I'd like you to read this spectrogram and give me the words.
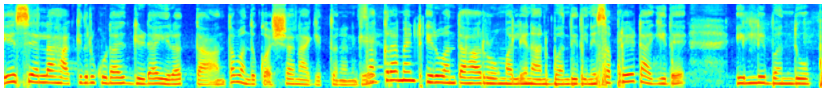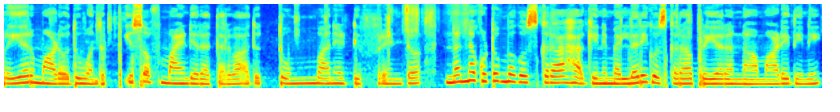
ಎ ಸಿ ಎಲ್ಲ ಹಾಕಿದರೂ ಕೂಡ ಗಿಡ ಇರುತ್ತಾ ಅಂತ ಒಂದು ಕ್ವಶನ್ ಆಗಿತ್ತು ನನಗೆ. ಸಕ್ರಮೆಂಟ್ ಇರುವಂತಹ ರೂಮಲ್ಲಿ ನಾನು ಬಂದಿದ್ದೀನಿ. ಸಪ್ರೇಟ್ ಆಗಿದೆ. ಇಲ್ಲಿ ಬಂದು ಪ್ರೇಯರ್ ಮಾಡೋದು ಒಂದು ಪೀಸ್ ಆಫ್ ಮೈಂಡ್ ಇರುತ್ತಲ್ವ? ಅದು ತುಂಬಾ ಡಿಫ್ರೆಂಟ್ ನನ್ನ ಕುಟುಂಬಗೋಸ್ಕರ ಹಾಗೆ ನಿಮ್ಮೆಲ್ಲರಿಗೋಸ್ಕರ ಪ್ರೇಯರನ್ನು ಮಾಡಿದ್ದೀನಿ.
